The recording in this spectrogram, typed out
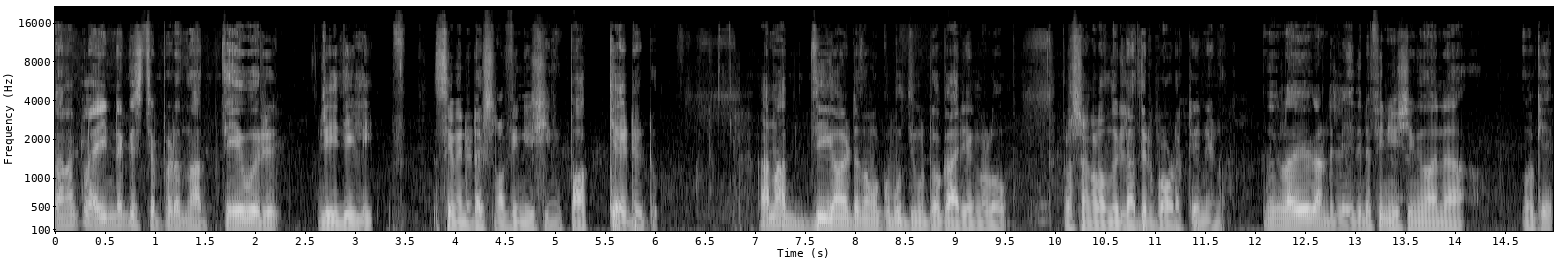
കാരണം ക്ലൈന്റൊക്കെ ഇഷ്ടപ്പെടുന്ന അതേ ഒരു രീതിയിൽ സിമൻ റിഡക്ഷൻ ഓഫ് ഫിനിഷിങ് പക്കയായിട്ട് കിട്ടും. കാരണം അധികമായിട്ട് നമുക്ക് ബുദ്ധിമുട്ടോ കാര്യങ്ങളോ പ്രശ്നങ്ങളോ ഒന്നും ഇല്ലാത്തൊരു പ്രോഡക്റ്റ് തന്നെയാണ്. നിങ്ങളത് കണ്ടില്ലേ? ഇതിന്റെ ഫിനിഷിങ് പറഞ്ഞാൽ ഓക്കെ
